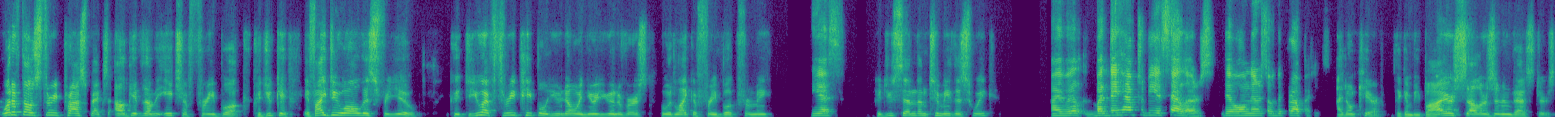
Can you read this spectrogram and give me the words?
what if those three prospects, I'll give them each a free book? Could you get, if I do all this for you, could, do you have three people you know in your universe who would like a free book from me? Yes, Could you send them to me this week? I will, but they have to be a sellers, the owners of the properties. I don't care. They can be buyers, sellers, and investors.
